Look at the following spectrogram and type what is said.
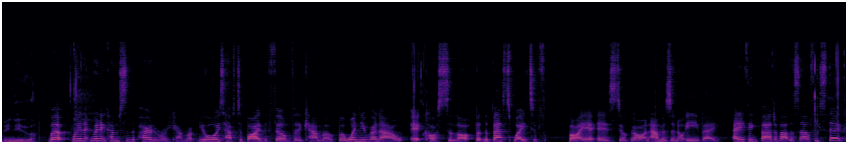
Me neither. But when it, when it comes to the Polaroid camera, you always have to buy the film for the camera. But when you run out, it costs a lot. But the best way to buy it is to go on Amazon or eBay. Anything bad about the selfie stick?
